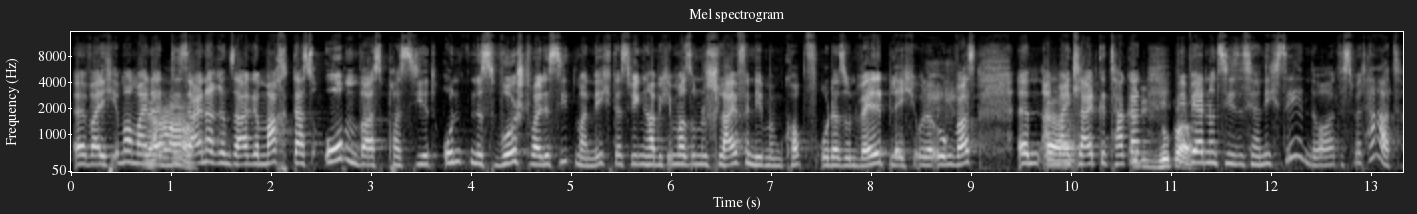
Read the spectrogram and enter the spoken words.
äh, weil ich immer meiner ja. Designerin sage, mach, dass oben was passiert, unten ist wurscht, weil das sieht man nicht. Deswegen deswegen habe ich immer so eine Schleife neben dem Kopf oder so ein Wellblech oder irgendwas ähm, an ja, mein Kleid getackert. Wir werden uns dieses Jahr nicht sehen dort. Das wird hart.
